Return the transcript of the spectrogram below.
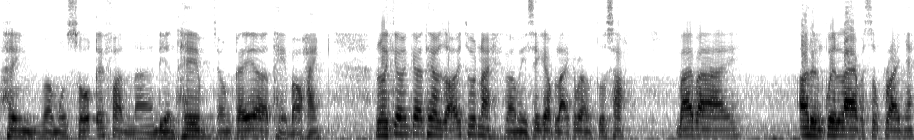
hình và một số cái phần uh, điền thêm trong cái uh, thẻ bảo hành rồi các bạn theo dõi tour này và mình sẽ gặp lại các bạn ở tour sau. Bye bye. À đừng quên like và subscribe nhé.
